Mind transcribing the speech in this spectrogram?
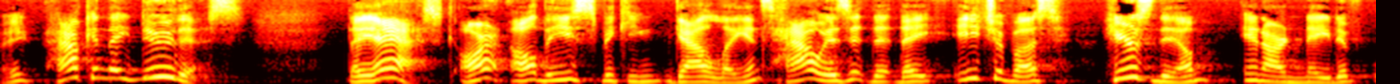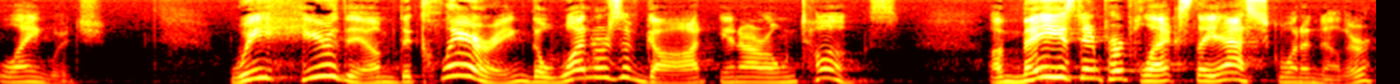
Right? How can they do this? They ask, Aren't all these speaking Galileans? How is it that they each of us hears them in our native language? We hear them declaring the wonders of God in our own tongues. Amazed and perplexed, they asked one another,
